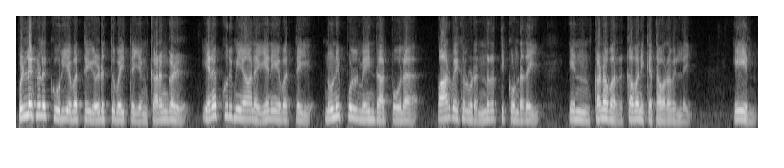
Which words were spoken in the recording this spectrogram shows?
பிள்ளைகளுக்கு உரியவற்றை எடுத்து வைத்த என் கரங்கள் எனக்குரிமையான ஏனையவற்றை நுனிப்புள் மேய்ந்தாற் போல பார்வைகளுடன் நிறுத்தி கொண்டதை என் கணவர் கவனிக்க தவறவில்லை. ஏன்?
